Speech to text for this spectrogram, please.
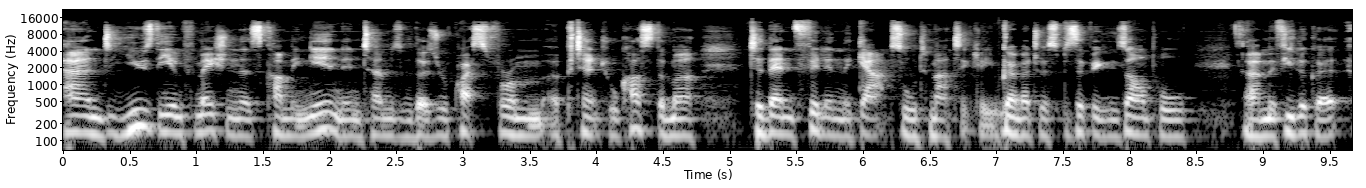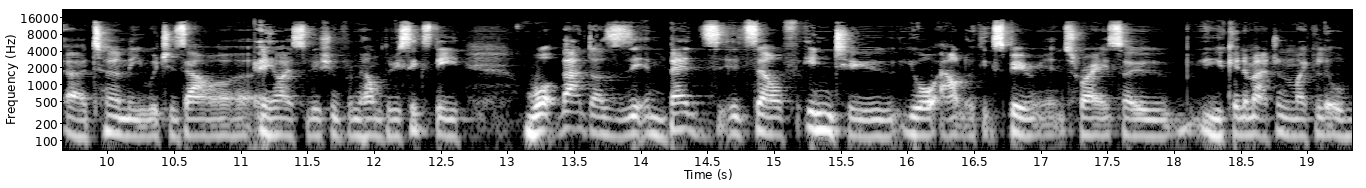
and use the information that's coming in in terms of those requests from a potential customer to then fill in the gaps automatically. Going back to a specific example, um, if you look at uh, Termi, which is our AI solution from Helm 360, what that does is it embeds itself into your Outlook experience, right? So you can imagine like a little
